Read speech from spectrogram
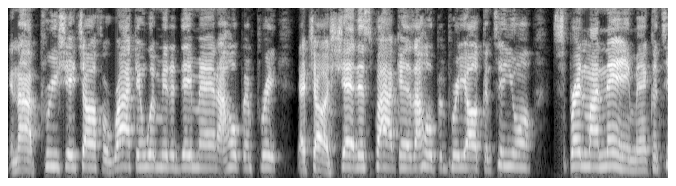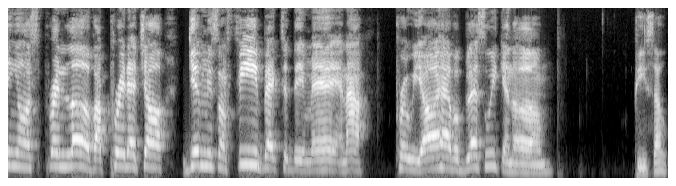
And I appreciate y'all for rocking with me today, man. I hope and pray that y'all share this podcast. I hope and pray y'all continue on spreading my name, man. Continue on spreading love. I pray that y'all give me some feedback today, man. And I pray we all have a blessed week and um peace out.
